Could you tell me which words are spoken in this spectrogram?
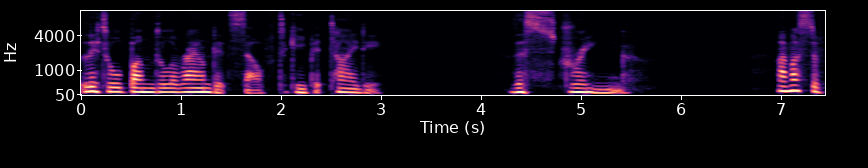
little bundle around itself to keep it tidy. The string. I must have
